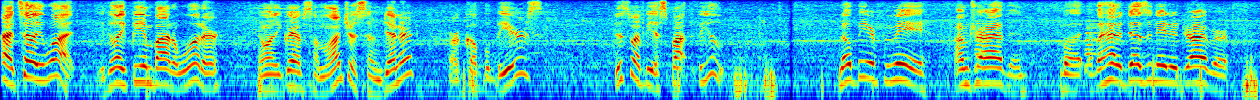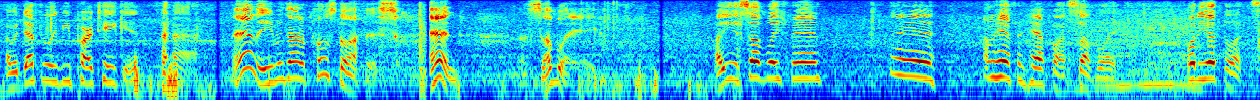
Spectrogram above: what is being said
I tell you what, if you like being by the water, you want to grab some lunch or some dinner, or a couple beers, this might be a spot for you. No beer for me, I'm driving. But if I had a designated driver, I would definitely be partaking. and they even got a post office. And a Subway. Are you a Subway fan? Eh, I'm half and half on Subway. What are your thoughts?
